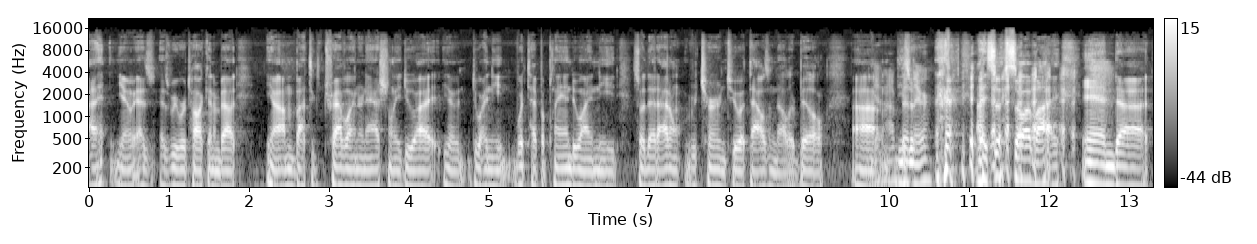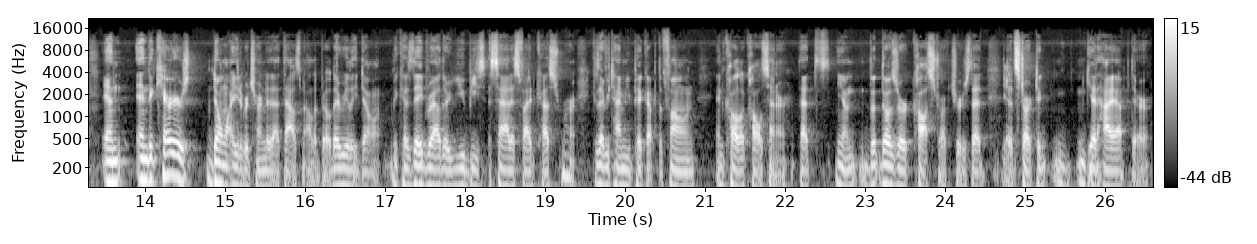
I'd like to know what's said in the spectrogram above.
I, you know, as, as we were talking about, you know, I'm about to travel internationally. Do I, you know, do I need what type of plan do I need so that I don't return to a thousand dollar bill? Um, yeah, I've been are, there. I, so, so, have I. And uh, and and the carriers don't want you to return to that thousand dollar bill. They really don't because they'd rather you be a satisfied customer. Because every time you pick up the phone and call a call center, that's you know th- those are cost structures that yep. that start to get high up there.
